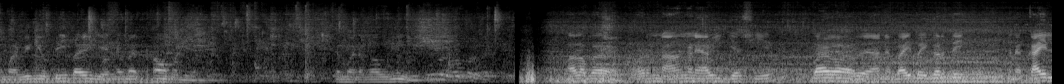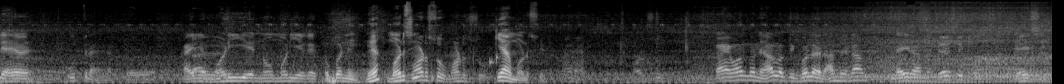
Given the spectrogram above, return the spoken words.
અમારા વીડિયો ફ્રી પાડી દે અને અમારે ખાવા મળીએ તમારે આવું નહીં હાલો ભાઈ ઘરના આંગણે આવી ગયા છીએ. બાય હવે અને બાય બાય કરી દઈ. અને કાલે હવે ઉતરાય તો કાલે મળીએ ન મળીએ કઈ ખબર નહીં. હે મળશે? મળશું મળશું. ક્યાં મળશે? મળશું કાંઈ વાંધો નહીં. હાલો તી ભલે રામે રામ. ડાયરામાં. જય શ્રી જય શ્રી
